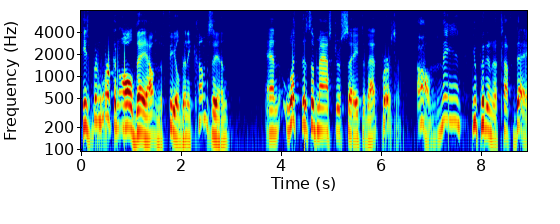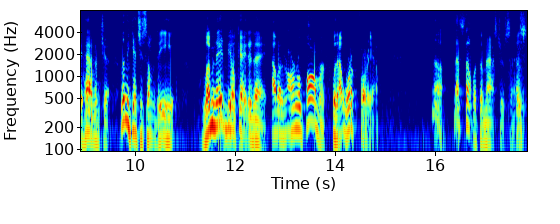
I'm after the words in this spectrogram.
he's been working all day out in the field, and he comes in, and what does the master say to that person? Oh man, you put in a tough day, haven't you? Let me get you something to eat. Lemonade be okay today. How about an Arnold Palmer? Will that work for you? No, that's not what the master says.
